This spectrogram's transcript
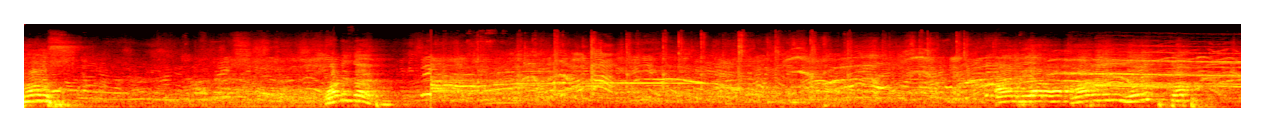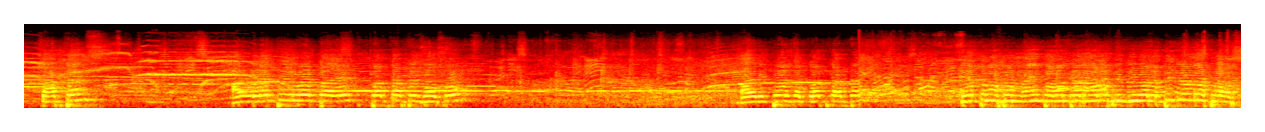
House. What is that? And we are having eight club captains. I would like to invite the eight club captains also. I request the club captain. Kirtana from 9th Olympiad, all of you give her a big round of applause.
